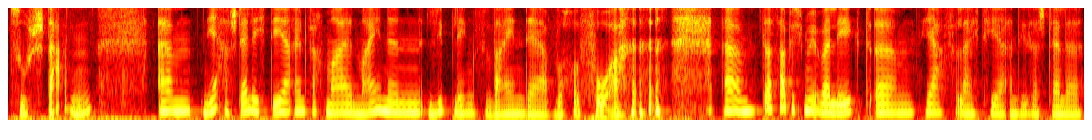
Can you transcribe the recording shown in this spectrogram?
zu starten, ähm, ja, stelle ich dir einfach mal meinen Lieblingswein der Woche vor. ähm, das habe ich mir überlegt, ähm, ja, vielleicht hier an dieser Stelle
